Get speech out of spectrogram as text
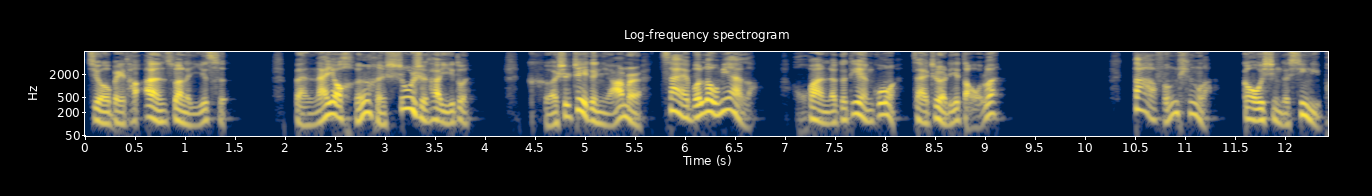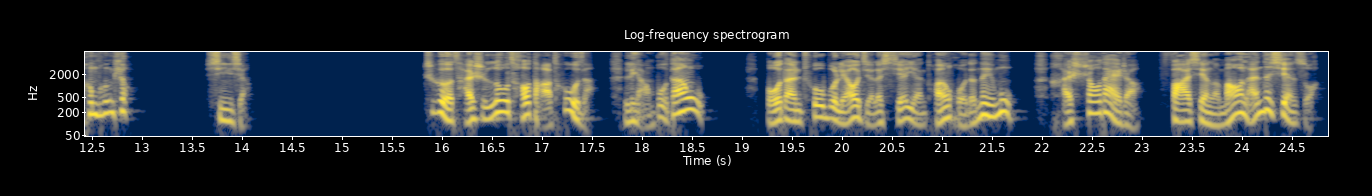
就被他暗算了一次，本来要狠狠收拾他一顿，可是这个娘们儿再不露面了，换了个电工在这里捣乱。大冯听了。高兴的心里砰砰跳，心想：这才是搂草打兔子，两不耽误。不但初步了解了斜眼团伙的内幕，还捎带着发现了毛兰的线索。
